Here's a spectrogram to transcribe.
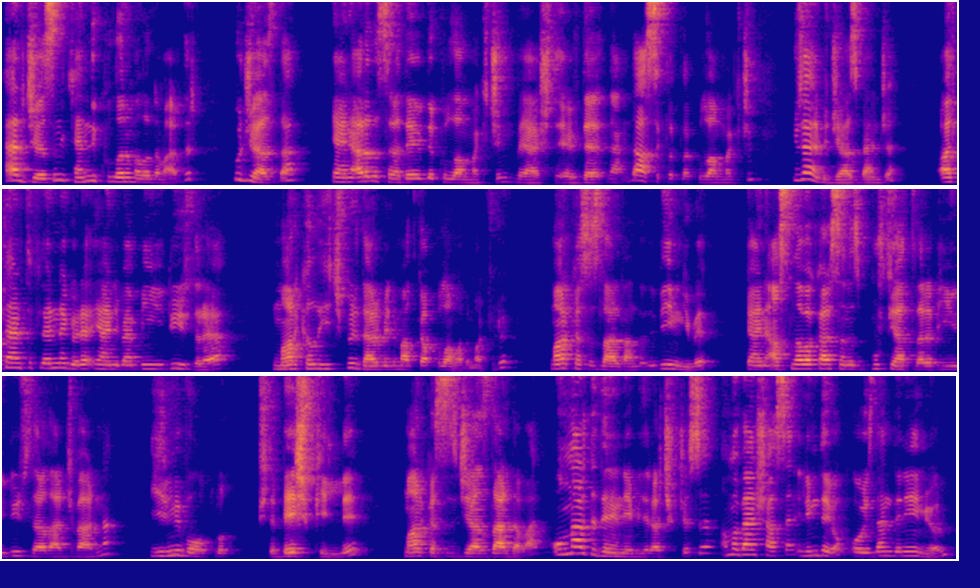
Her cihazın kendi kullanım alanı vardır. Bu cihazda yani arada sırada evde kullanmak için veya işte evde yani daha sıklıkla kullanmak için güzel bir cihaz bence. Alternatiflerine göre yani ben 1700 liraya markalı hiçbir darbeli matkap bulamadım akülü. Markasızlardan da dediğim gibi yani aslına bakarsanız bu fiyatlara 1700 liralar civarına 20 voltluk işte 5 pilli markasız cihazlar da var. Onlar da denenebilir açıkçası ama ben şahsen elimde yok. O yüzden deneyemiyorum.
